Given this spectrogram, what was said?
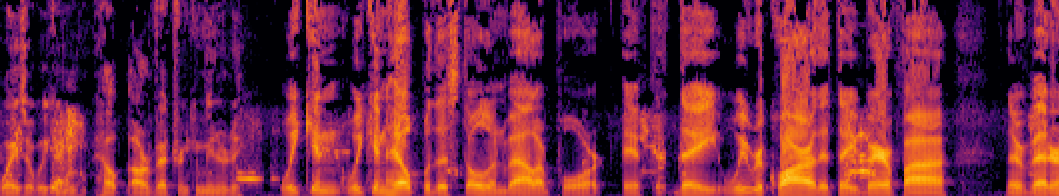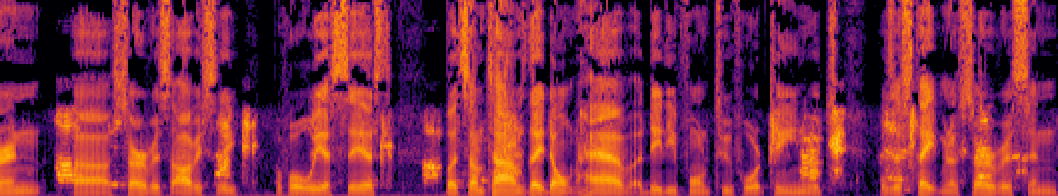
ways that we can help our veteran community. We can we can help with the stolen valor port if they we require that they verify their veteran uh, service obviously before we assist. But sometimes they don't have a DD form 214, which is a statement of service, and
